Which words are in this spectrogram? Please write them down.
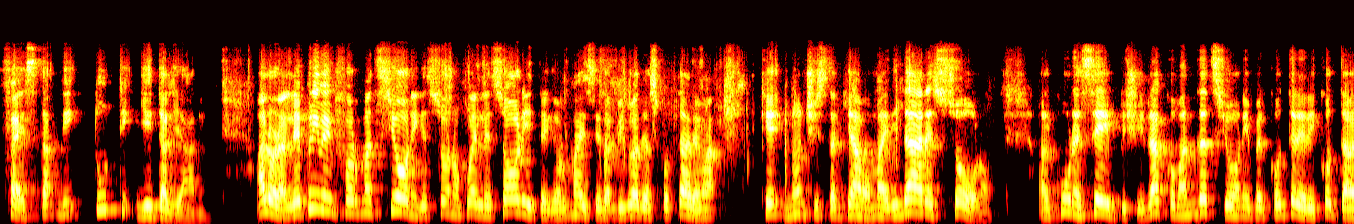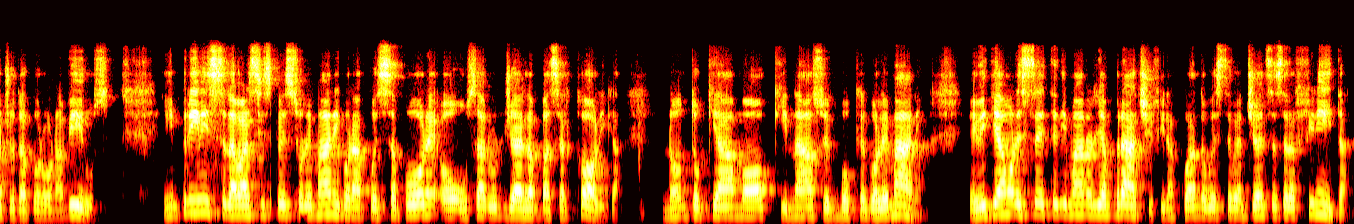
festa di tutti gli italiani. Allora, le prime informazioni che sono quelle solite che ormai siete abituati ad ascoltare, ma che non ci stanchiamo mai di dare, sono alcune semplici raccomandazioni per contenere il contagio da coronavirus. In primis lavarsi spesso le mani con acqua e sapone o usare un gel a base alcolica. Non tocchiamo occhi, naso e bocca con le mani. Evitiamo le strette di mano e gli abbracci fino a quando questa emergenza sarà finita.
